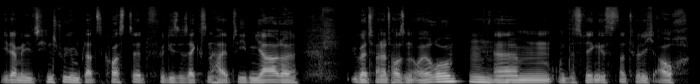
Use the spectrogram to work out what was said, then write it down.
jeder Medizinstudienplatz kostet für diese sechseinhalb, sieben Jahre über 200.000 Euro. Mhm. Ähm, und deswegen ist es natürlich auch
